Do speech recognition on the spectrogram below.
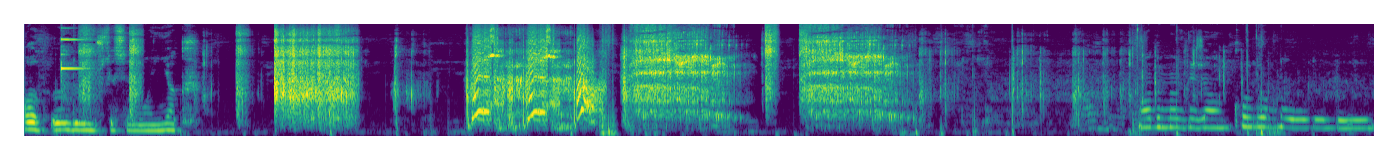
Al öldürmüş işte seni manyak. Adım Özgecan. Kolyemle vuruldu.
